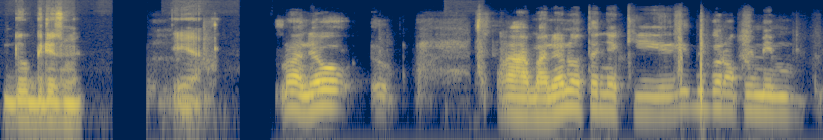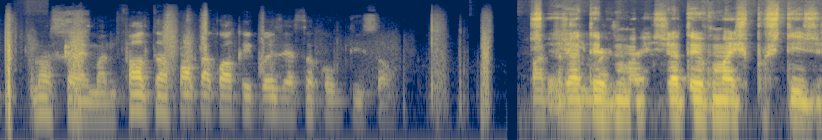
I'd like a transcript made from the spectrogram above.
do Griezmann. Yeah. Mano, eu, eu- Ah, mano, eu não tenho aqui. Liga Europa mesmo. Não sei, mano. Falta, falta qualquer coisa essa competição. Já teve, mais, já teve mais prestígio.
